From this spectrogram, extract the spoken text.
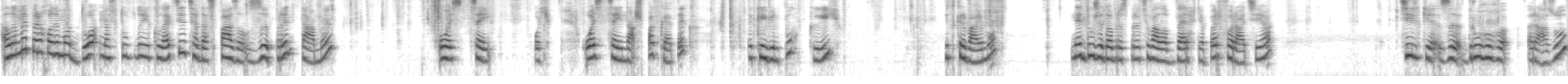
Але ми переходимо до наступної колекції. Це в нас пазл з принтами. Ось цей ой, ось цей наш пакетик. Такий він пухкий. Відкриваємо. Не дуже добре спрацювала верхня перфорація. Тільки з другого разу.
